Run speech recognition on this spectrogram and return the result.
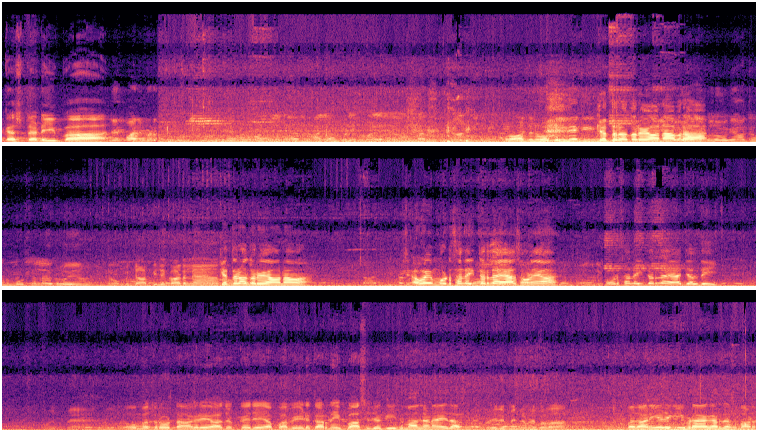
कस्टडी भा ਨੇ 5 ਮਿੰਟ ਰਾਜ ਨੂੰ ਅਗਲ ਲਿਆ ਕੀ किधरों तुरे आना भरा ਹੋ ਗਿਆ ਉੱਥੇ ਮੋਟਰਸਾਈਕਲ ਖਲੋਏ ਆ ਤੂੰ ਚਾਬੀ ਤੇ ਕੱਢ ਲਿਆ ਕਿੱਧਰੋਂ ਤੁਰੇ ਆਉਣਾ ਵਾ ਓਏ ਮੋਟਰਸਾਈਕਲ ਇੱਧਰ ਲੈ ਆ ਸੋਹਣਿਆ ਮੋਟਰਸਾਈਕਲ ਇੱਧਰ ਲੈ ਆ ਜਲਦੀ ਉਹ ਮਤਰੋ ਟਾਂਗਰੇ ਆ ਚੁੱਕੇ ਜੇ ਆਪਾਂ ਵੇਟ ਕਰਨੀ ਬੱਸ 'ਚ ਕੀ ਸਮਾਨ ਲੈਣਾ ਇਹ ਦੱਸ ਇਹ ਮੈਨੂੰ ਨਹੀਂ ਪਤਾ ਪਤਾ ਨਹੀਂ ਇਹਦੇ ਕੀ ਫੜਾਇਆ ਕਰਦੇ ਸਮਾਨ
